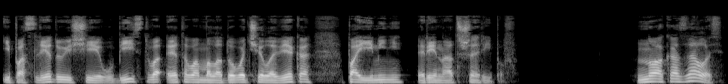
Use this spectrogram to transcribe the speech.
и последующее убийство этого молодого человека по имени Ренат Шарипов. Но оказалось,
